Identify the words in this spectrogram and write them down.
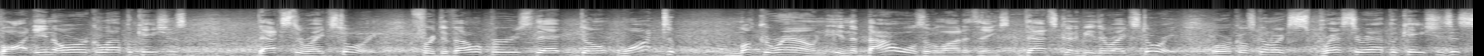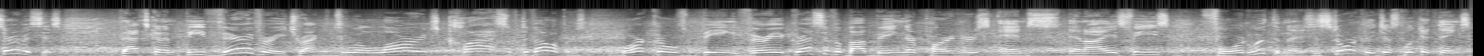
bought in Oracle applications, that's the right story. For developers that don't want to muck around in the bowels of a lot of things, that's going to be the right story. Oracle's going to express their applications as services. That's going to be very, very attractive to a large class of developers. Oracle's being very aggressive about being their partners and, and ISVs forward with them. And historically, just look at things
